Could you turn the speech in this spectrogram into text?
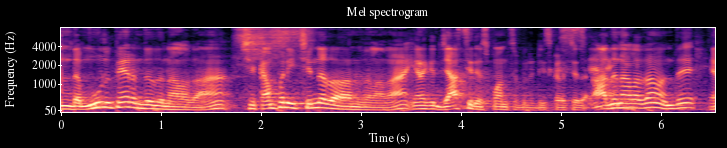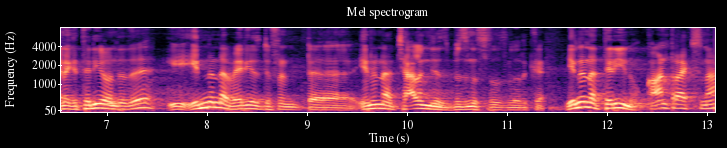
அந்த மூணு பேர் இருந்ததுனால தான் கம்பெனி சின்னதாக இருந்ததுனால தான் எனக்கு ஜாஸ்தி ரெஸ்பான்சிபிலிட்டிஸ் கிடைச்சது. அதனால தான் வந்து எனக்கு தெரிய வந்தது என்னென்ன வேரியஸ் டிஃப்ரெண்ட் என்னென்ன சேலஞ்சஸ் பிஸ்னஸில் இருக்கு? என்னென்ன தெரியணும்? கான்ட்ராக்ட்ஸ்னா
